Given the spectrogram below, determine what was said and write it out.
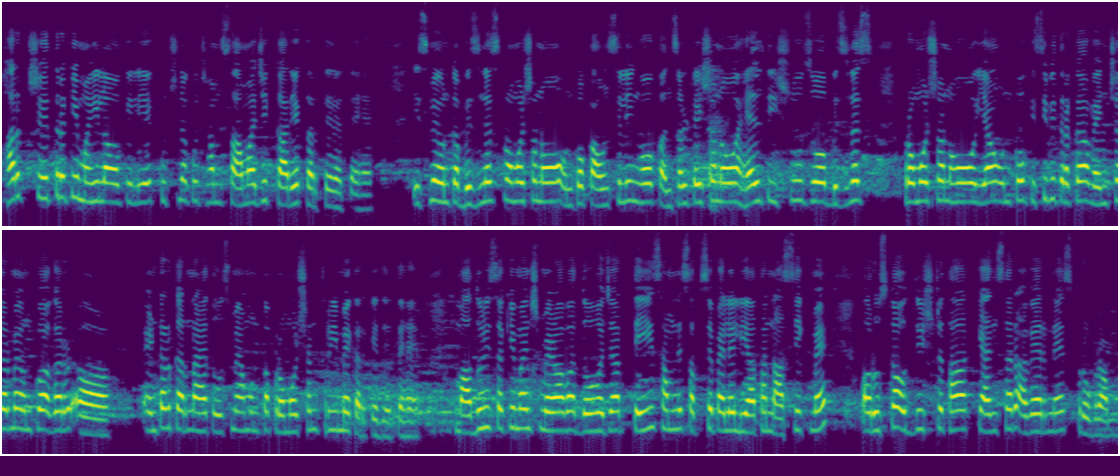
हर क्षेत्र की महिलाओं के लिए कुछ ना कुछ हम सामाजिक कार्य करते रहते हैं। इसमें उनका बिज़नेस प्रमोशन हो, उनको काउंसलिंग हो कंसल्टेशन हो हेल्थ इश्यूज़ हो बिज़नेस प्रमोशन हो, या उनको किसी भी तरह का वेंचर में उनको अगर एंटर करना है तो उसमें हम उनका प्रमोशन फ्री में करके देते हैं। माधुरी सखी मंच मेड़ावा 2023 हमने सबसे पहले लिया था नासिक में और उसका उद्दिष्ट था कैंसर अवेयरनेस प्रोग्राम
